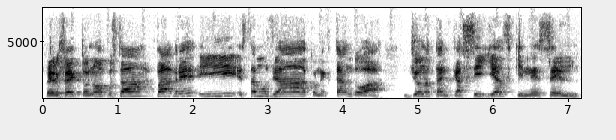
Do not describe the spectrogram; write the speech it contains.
Perfecto, no, pues está padre y estamos ya conectando a Jonathan Casillas, quien es el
